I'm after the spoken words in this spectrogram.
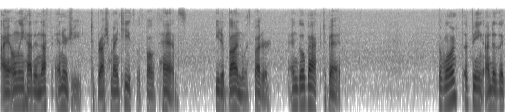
I only had enough energy to brush my teeth with both hands, eat a bun with butter, and go back to bed. The warmth of being under the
